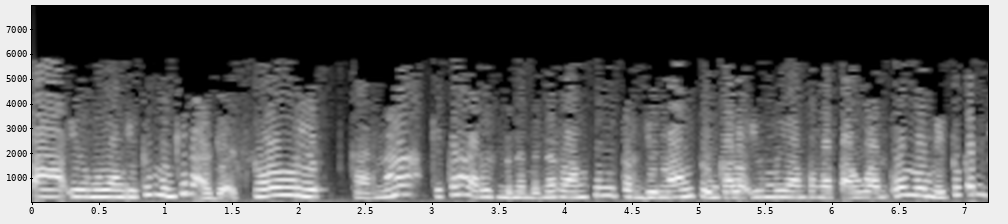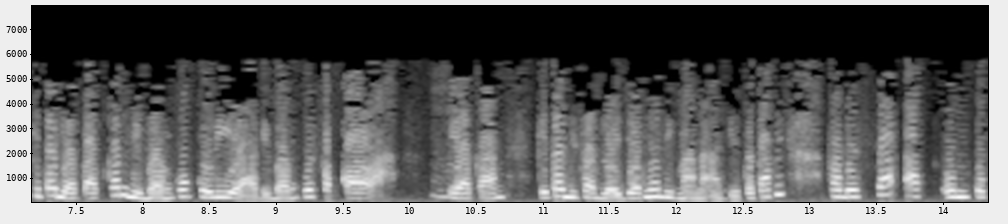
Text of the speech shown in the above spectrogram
uh, ilmu yang itu mungkin agak sulit karena kita harus benar-benar langsung terjun langsung. Kalau ilmu yang pengetahuan umum itu kan kita dapatkan di bangku kuliah, di bangku sekolah, ya kan? Kita bisa belajarnya di mana aja. Tetapi pada saat untuk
